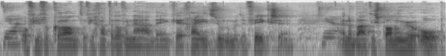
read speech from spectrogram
Ja. Of je verkrampt, of je gaat erover nadenken, ga je iets doen om het te fixen. ja. En dan bouwt die spanning weer op.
